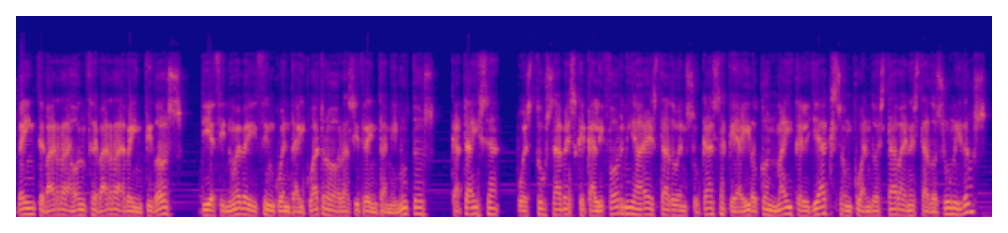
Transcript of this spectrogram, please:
20 barra 11 barra 22, 19 y 54 horas y 30 minutos, Kataisa, pues tú sabes que California ha estado en su casa que ha ido con Michael Jackson cuando estaba en Estados Unidos.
